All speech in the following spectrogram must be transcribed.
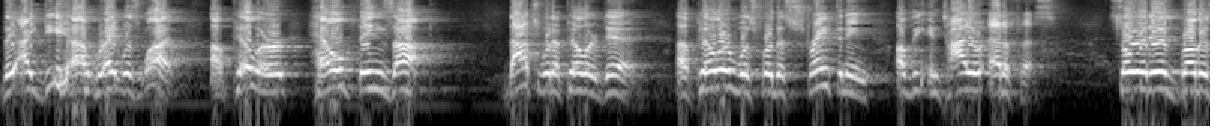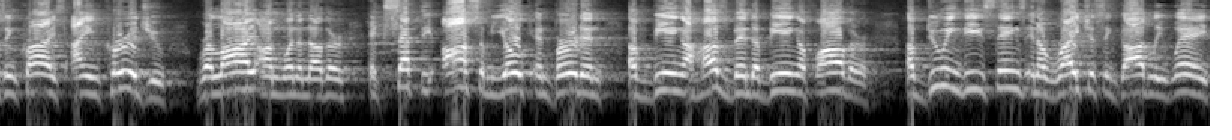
the idea, right, was what? A pillar held things up. That's what a pillar did. A pillar was for the strengthening of the entire edifice. So it is, brothers in Christ, I encourage you, rely on one another, accept the awesome yoke and burden of being a husband, of being a father, of doing these things in a righteous and godly way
